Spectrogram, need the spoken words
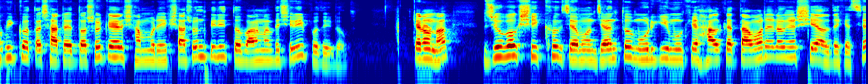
অভিজ্ঞতা ষাটের দশকের সামরিক শাসন পীড়িত বাংলাদেশেরই প্রতিরূপ। কেননা, যুবক, শিক্ষক যেমন জ্যান্ত মুরগি মুখে হালকা তামারে রঙের শিয়াল দেখেছে,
